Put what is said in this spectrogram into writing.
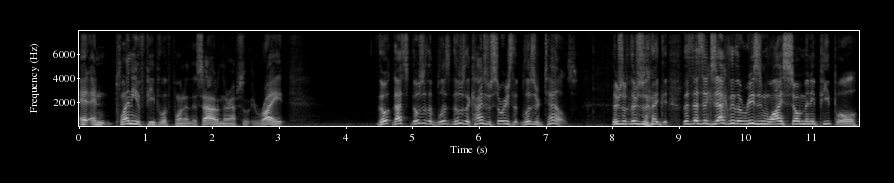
And, and plenty of people have pointed this out, and they're absolutely right. Tho- that's those are the Blizz- those are the kinds of stories that Blizzard tells. There's a, there's like that's, that's exactly the reason why so many people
